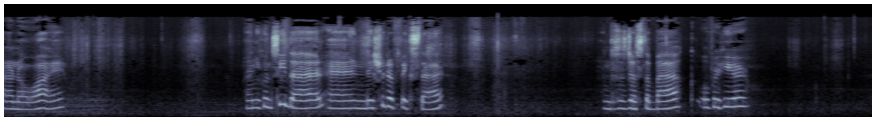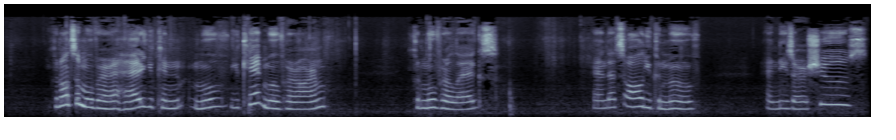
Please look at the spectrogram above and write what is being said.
I don't know why. And you can see that and they should have fixed that. And this is just the back over here. You can also move her head. You can move, you can't move her arm. You can move her legs. And that's all you can move. And these are her shoes.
